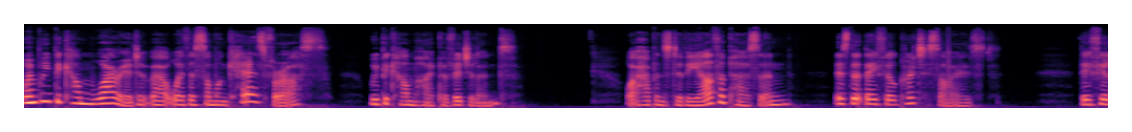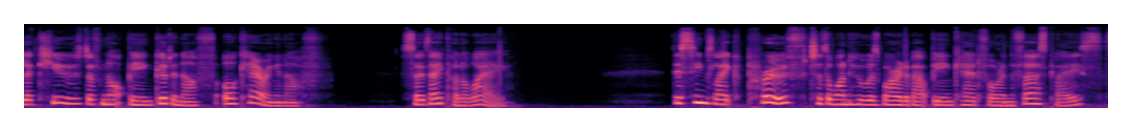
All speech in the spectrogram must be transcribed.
When we become worried about whether someone cares for us, we become hypervigilant. What happens to the other person is that they feel criticised. They feel accused of not being good enough or caring enough. So they pull away. This seems like proof to the one who was worried about being cared for in the first place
